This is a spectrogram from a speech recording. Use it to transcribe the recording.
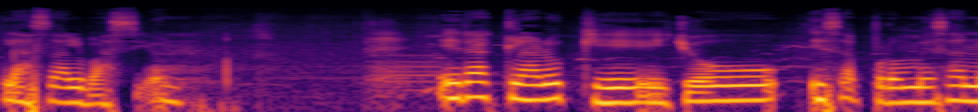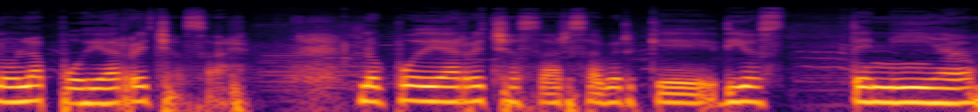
La salvación. Era claro que yo esa promesa no la podía rechazar. No podía rechazar saber que Dios tenía,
